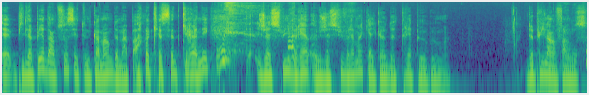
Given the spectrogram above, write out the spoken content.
euh, puis le pire dans tout ça, c'est une commande de ma part que cette chronique. Je suis vrai, je suis vraiment quelqu'un de très peureux, moi. Depuis l'enfance.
